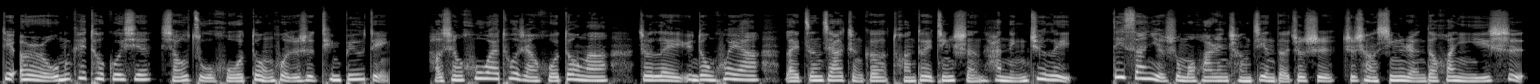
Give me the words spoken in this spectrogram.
第二，我们可以透过一些小组活动或者是 team building，好像户外拓展活动啊这类运动会啊，来增加整个团队精神和凝聚力。第三，也是我们华人常见的，就是职场新人的欢迎仪式。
